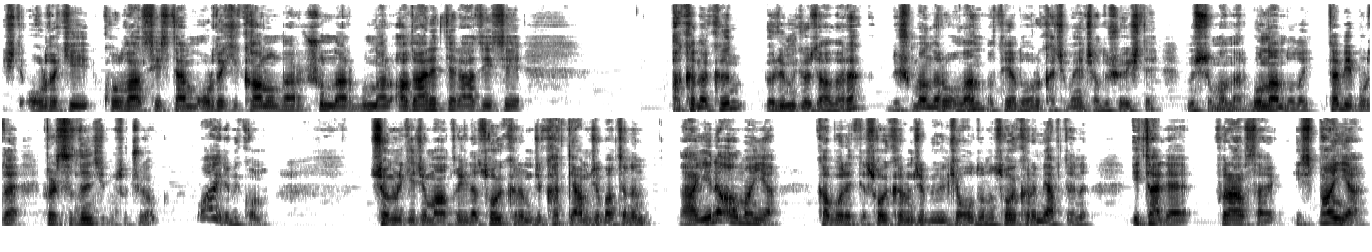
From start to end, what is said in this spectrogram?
işte oradaki kurulan sistem, oradaki kanunlar, şunlar, bunlar, adalet terazisi akın akın ölümü göze alarak düşmanları olan batıya doğru kaçmaya çalışıyor işte Müslümanlar. Bundan dolayı. Tabi burada hırsızlığın hiçbir suçu yok. O ayrı bir konu. Sömürgeci mantığıyla soykırımcı, katliamcı batının daha yeni Almanya kabul etti soykırımcı bir ülke olduğunu, soykırım yaptığını. İtalya, Fransa, İspanya,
